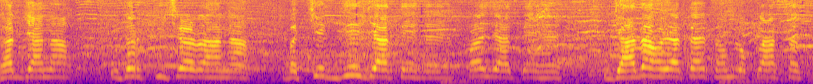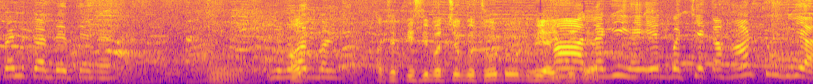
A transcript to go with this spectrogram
भर जाना उधर कीचड़ रहना बच्चे गिर जाते हैं पड़ जाते हैं ज़्यादा हो जाता है तो हम लोग क्लास सस्पेंड कर देते हैं। ये बहुत बड़ी अच्छा किसी बच्चे को चोट वोट भी आई हाँ लगी है एक बच्चे का हाथ टूट गया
